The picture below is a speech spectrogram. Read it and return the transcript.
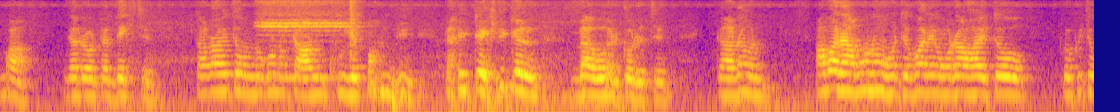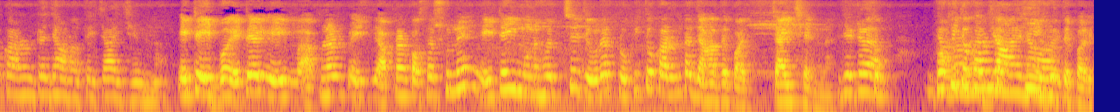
বা যারা ওটা দেখছেন, তারা হয়তো অন্য কোনো টার্ম খুঁজে পাননি, তাই টেকনিক্যাল ব্যবহার করেছেন। কারণ আবার এমনও হতে পারে ওরা হয়তো প্রকৃত কারণটা জানাতে চাইছেন না। এটাই ব- এটাই এই আপনার এই আপনার কথা শুনে এইটাই মনে হচ্ছে যে ওরা প্রকৃত কারণটা জানাতে চাইছেন না। যেটা প্রকৃত কারণটা কি হতে পারে?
